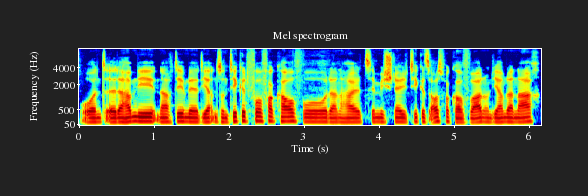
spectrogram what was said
Und äh, da haben die, nachdem der, die hatten so einen Ticketvorverkauf, wo dann halt ziemlich schnell die Tickets ausverkauft waren und die haben danach,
